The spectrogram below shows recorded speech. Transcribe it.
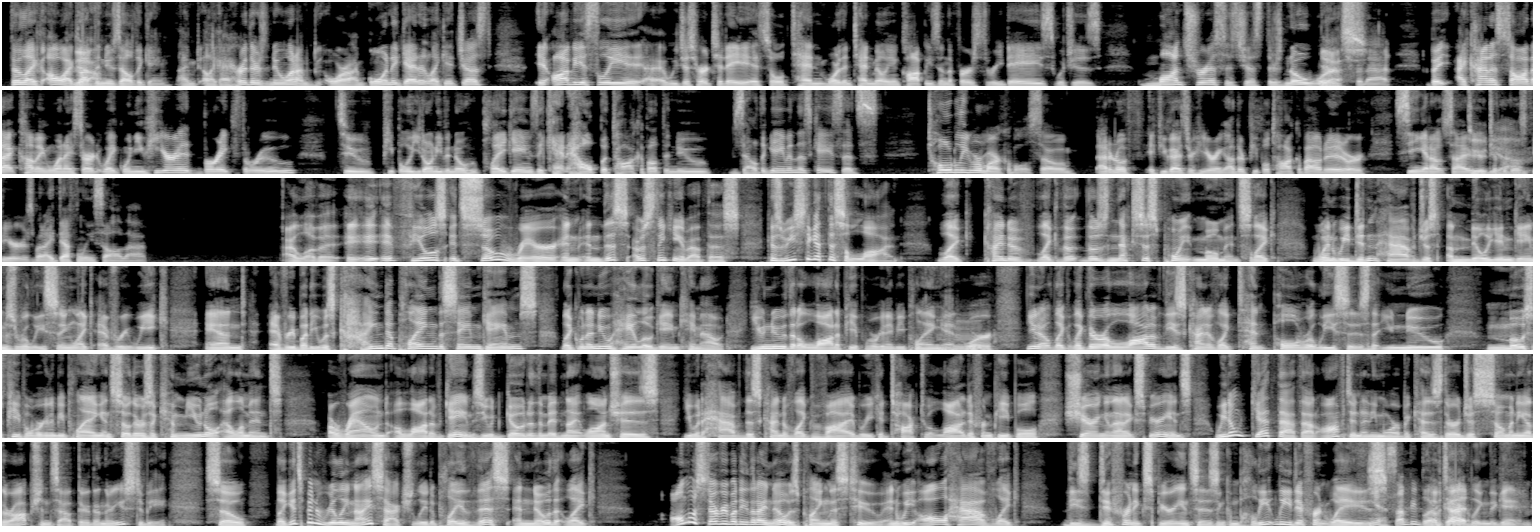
They're like, "Oh, I got Yeah. the new Zelda game. I'm like, I heard there's a new one. I'm or I'm going to get it. Like, it just." It obviously, uh, we just heard today it sold ten more than ten million copies in the first three days, which is monstrous. It's just there's no words Yes. for that. But I kind of saw that coming when I started. Like when you hear it break through to people you don't even know who play games, they can't help but talk about the new Zelda game in this case. That's totally remarkable. So I don't know if, if you guys are hearing other people talk about it or seeing it outside of your typical yeah. spheres, but I definitely saw that. I love it. It, it. it feels it's so rare, and and this I was thinking about this because we used to get this a lot, like kind of like the, those Nexus Point moments, like when we didn't have just a million games releasing like every week, and everybody was kind of playing the same games. Like when a new Halo game came out, you knew that a lot of people were going to be playing it, Mhm. or you know, like like there were a lot of these kind of like tent pole releases that you knew most people were going to be playing. And so there was a communal element around a lot of games. You would go to the midnight launches, you would have this kind of like vibe where you could talk to a lot of different people, sharing in that experience. We don't get that that often anymore because there are just so many other options out there than there used to be. So, like, it's been really nice actually to play this and know that, like, almost everybody that I know is playing this too. And we all have, like, these different experiences in completely different ways Yeah, some people are of good. tackling the game.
